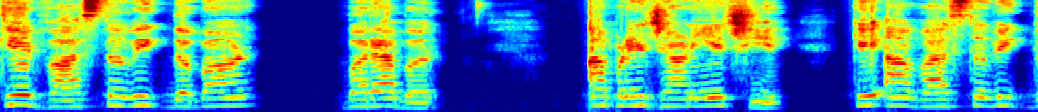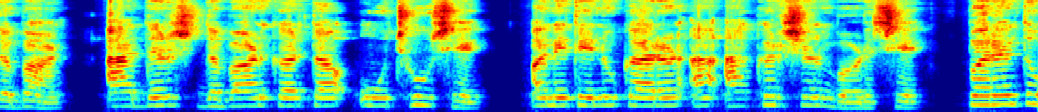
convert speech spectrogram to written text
કે વાસ્તવિક દબાણ બરાબર, આપણે જાણીએ છીએ કે આ વાસ્તવિક દબાણ આદર્શ દબાણ કરતા ઓછું છે અને તેનું કારણ આ આકર્ષણ બળ છે. પરંતુ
